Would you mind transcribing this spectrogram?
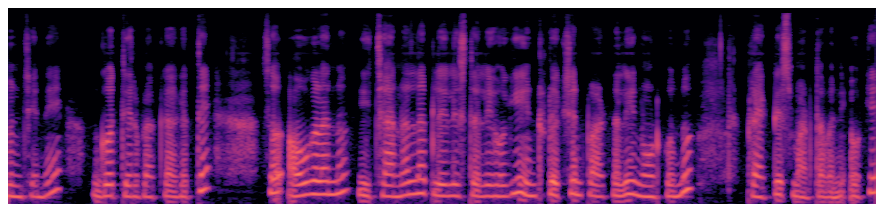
ಮುಂಚೆನೇ ಗೊತ್ತಿರಬೇಕಾಗತ್ತೆ. ಸೊ ಅವುಗಳನ್ನು ಈ ಚಾನಲ್ನ ಪ್ಲೇಲಿಸ್ಟಲ್ಲಿ ಹೋಗಿ ಇಂಟ್ರೊಡಕ್ಷನ್ ಪಾರ್ಟ್ನಲ್ಲಿ ನೋಡಿಕೊಂಡು ಪ್ರಾಕ್ಟೀಸ್ ಮಾಡ್ತಾ ಬನ್ನಿ ಓಕೆ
